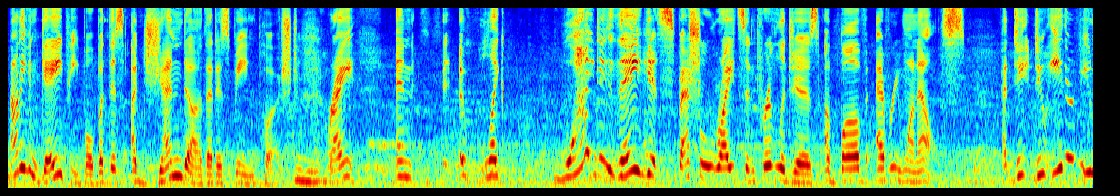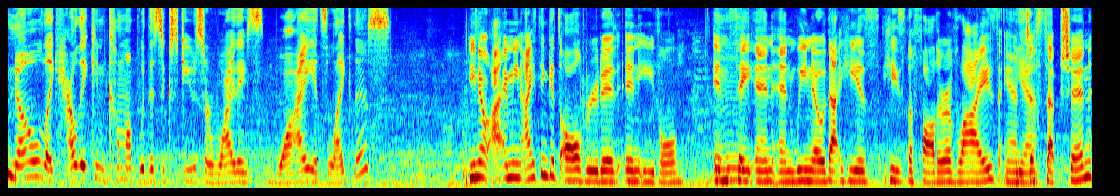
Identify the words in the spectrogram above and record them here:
not even gay people, but this agenda that is being pushed, right? And uh, like, why do they get special rights and privileges above everyone else? Uh, Do, do either of you know like how they can come up with this excuse or why they why it's like this? You know, I mean, I think it's all rooted in evil, in Mm. Satan, and we know that he is he's the father of lies and Yeah. deception.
